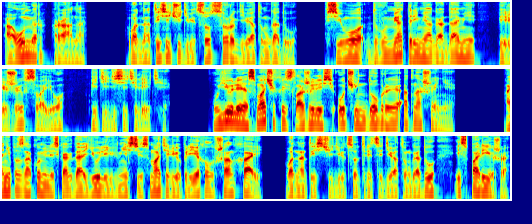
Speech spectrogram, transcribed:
а умер рано, в 1949 году, всего двумя-тремя годами пережив свое пятидесятилетие. У Юлия с мачехой сложились очень добрые отношения. Они познакомились, когда Юлий вместе с матерью приехал в Шанхай в 1939 году из Парижа,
